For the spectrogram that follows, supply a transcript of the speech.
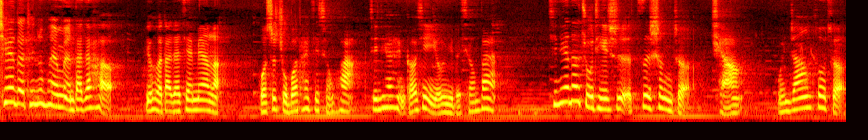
亲爱的听众朋友们，大家好，又和大家见面了，我是主播太极陈化，今天很高兴有你的相伴。今天的主题是自胜者强，文章作者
